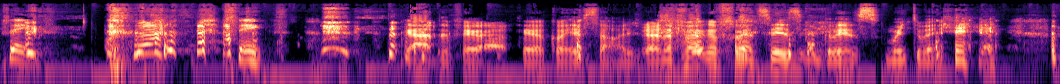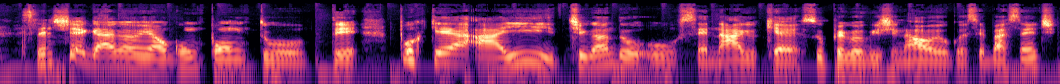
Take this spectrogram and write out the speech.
Things. Things. Obrigado pela, pela correção. A Joana fala francês e inglês muito bem. Vocês chegaram em algum ponto de. Porque aí, tirando o cenário, que é super original, eu gostei bastante,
